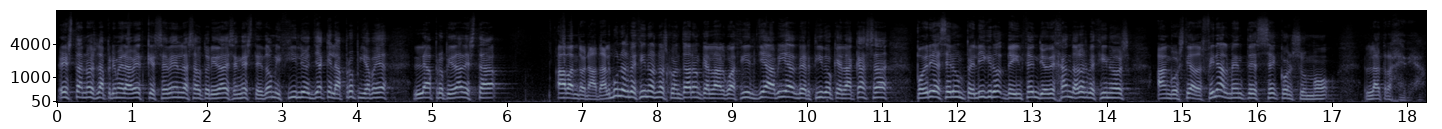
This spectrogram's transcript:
esta no es la primera vez que se ven las autoridades en este domicilio, ya que la, propia, la propiedad está abandonada. Algunos vecinos nos contaron que el alguacil ya había advertido que la casa podría ser un peligro de incendio, dejando a los vecinos angustiados. Finalmente se consumó la tragedia.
